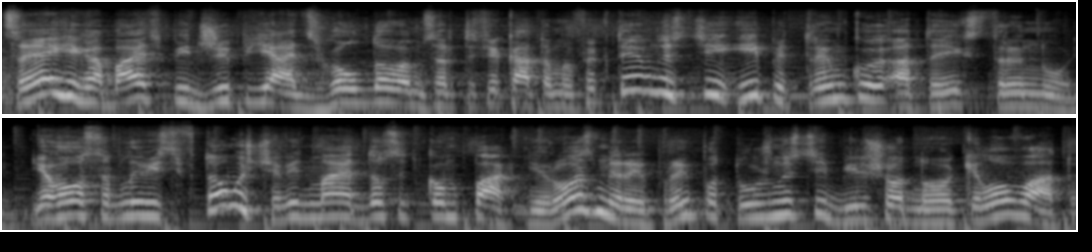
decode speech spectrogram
Це Gigabyte PG5 з голдовим сертифікатом ефективності і підтримкою ATX 3.0. Його особливість в тому, що він має досить компактні розміри при потужності більше 1 кВт.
